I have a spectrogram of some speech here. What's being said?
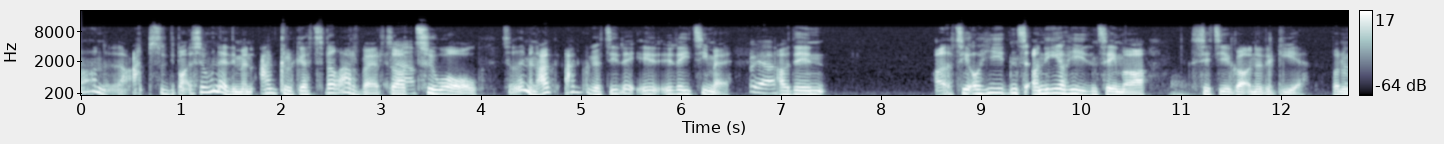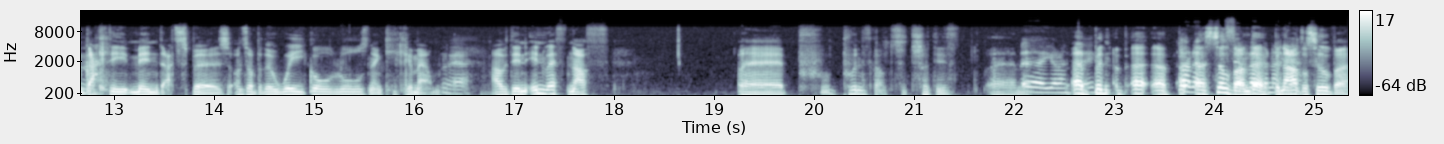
mae hwn yn absolutely bon. So hwnna ddim yn aggregate fel arfer, to, no. two all. So ddim yn ag aggregate i, i, i i'r ei tîmau. Yeah. A wedyn, o'n i o hyd yn teimlo City have got another gear bod nhw'n mm. gallu mynd at Spurs, ond so bod y way goal rules na'n cicio mewn. Yeah. A wedyn unwaith nath, uh, pwy nath gael trydydd um, uh, uh, ben, uh, uh, oh, no, uh, Silva, ynddo? Bernardo Silva.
